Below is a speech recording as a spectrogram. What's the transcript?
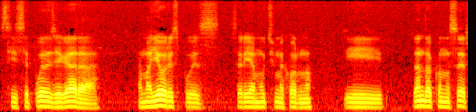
si se puede llegar a, mayores, pues sería mucho mejor, ¿no? Y dando a conocer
